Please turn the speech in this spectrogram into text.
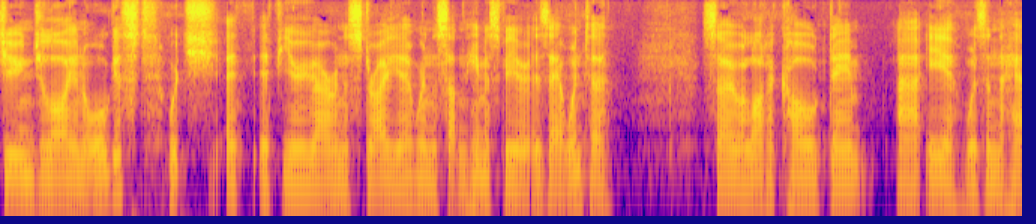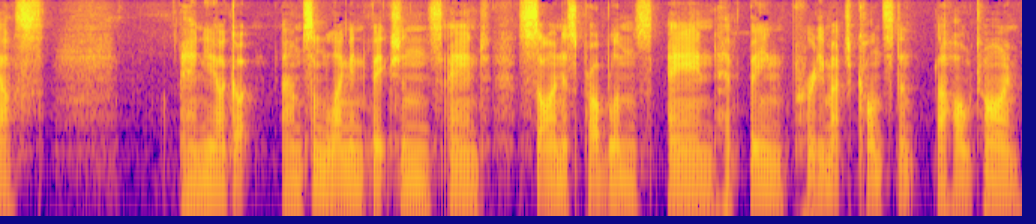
June, July, and August, which, if, if you are in Australia, we're in the southern hemisphere, is our winter. So a lot of cold, damp uh, air was in the house. And yeah, I got um, some lung infections and sinus problems and have been pretty much constant the whole time.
